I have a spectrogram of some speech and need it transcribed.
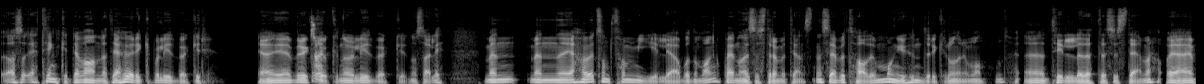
Altså, jeg tenker til vanlig at jeg hører ikke på lydbøker. Jeg, jeg bruker jo ikke noe lydbøker noe særlig. Men, men, jeg har jo et sånt familieabonnement på en av disse strømmetjenestene, så jeg betaler jo mange hundre kroner i måneden eh, til dette systemet. Og jeg,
